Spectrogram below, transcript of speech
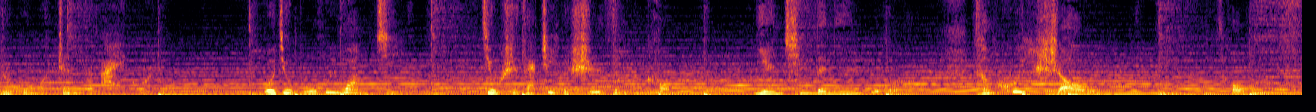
如果我真的爱过你，我就不会忘记，就是在这个十字路口，年轻的你我曾挥手，从此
